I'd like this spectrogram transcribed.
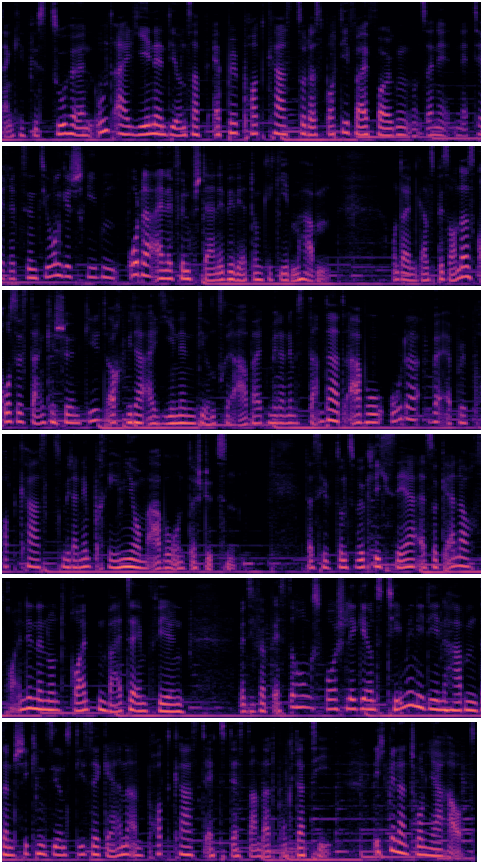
Danke fürs Zuhören und all jenen, die uns auf Apple Podcasts oder Spotify folgen, uns eine nette Rezension geschrieben oder eine 5-Sterne-Bewertung gegeben haben. Und ein ganz besonders großes Dankeschön gilt auch wieder all jenen, die unsere Arbeit mit einem Standard-Abo oder über Apple Podcasts mit einem Premium-Abo unterstützen. Das hilft uns wirklich sehr, also gerne auch Freundinnen und Freunden weiterempfehlen. Wenn Sie Verbesserungsvorschläge und Themenideen haben, dann schicken Sie uns diese gerne an podcast.derstandard.at. Ich bin Antonia Raut.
